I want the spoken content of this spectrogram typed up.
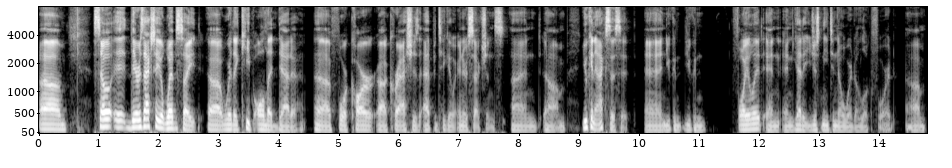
um, so uh, there's actually a website uh, where they keep all that data uh, for car uh, crashes at particular intersections, and um, you can access it, and you can you can foil it and and get it. You just need to know where to look for it. Um,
